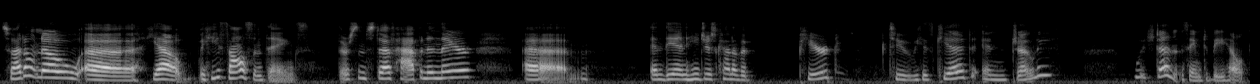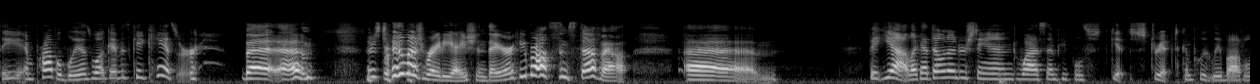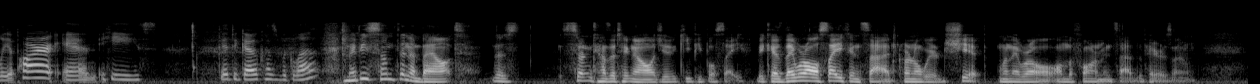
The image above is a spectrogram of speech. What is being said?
So I don't know. Uh, yeah, he saw some things. There's some stuff happening there, um, and then he just kind of appeared to his kid and Joni, which doesn't seem to be healthy, and probably is what gave his kid cancer. but um, there's too much radiation there. He brought some stuff out. Um, but yeah, like I don't understand why some people get stripped completely bodily apart, and he's good to go because of a glove. Maybe something about there's certain kinds of technology to keep people safe because they were all safe inside Colonel Weird's ship when they were all on the farm inside the Parazone.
